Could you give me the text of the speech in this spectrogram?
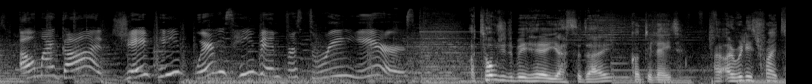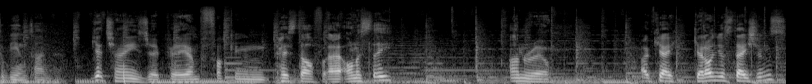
Oh my God, JP, where has he been for three years? I told you to be here yesterday. Got delayed. I, I really tried to be on time. Get changed, JP. I'm fucking pissed off. Uh, honestly, unreal. Okay, get on your stations.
